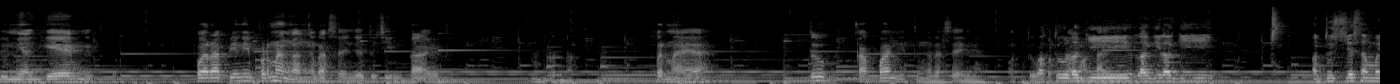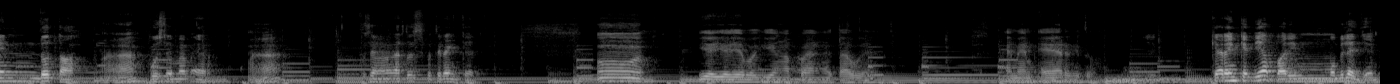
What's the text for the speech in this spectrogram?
dunia game gitu. Pak Raffi ini pernah nggak ngerasain jatuh cinta gitu? Hmm, pernah Pernah ya? Itu kapan itu ngerasainnya? Waktu, waktu lagi lagi lagi antusias sama main Dota kali. Hah? push MMR Hah? push MMR itu seperti ranked Oh, iya iya iya bagi yang apa nggak tahu ya. MMR gitu. kayak ranked dia apa di Mobile Legend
